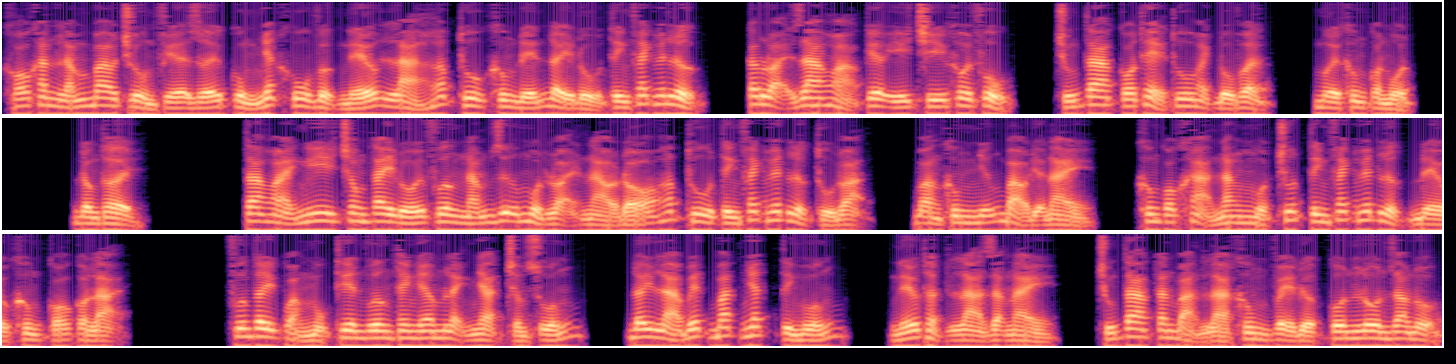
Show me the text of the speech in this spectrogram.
khó khăn lắm bao trùm phía dưới cùng nhất khu vực nếu là hấp thu không đến đầy đủ tinh phách huyết lực, các loại gia hỏa kia ý chí khôi phục, chúng ta có thể thu hoạch đồ vật, mười không còn một. Đồng thời, ta hoài nghi trong tay đối phương nắm giữ một loại nào đó hấp thu tinh phách huyết lực thủ đoạn, bằng không những bảo địa này, không có khả năng một chút tinh phách huyết lực đều không có còn lại. Phương tây quảng mục thiên vương thanh âm lạnh nhạt trầm xuống, đây là biết bắt nhất tình huống, nếu thật là dạng này, chúng ta căn bản là không về được côn lôn giao nộp,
